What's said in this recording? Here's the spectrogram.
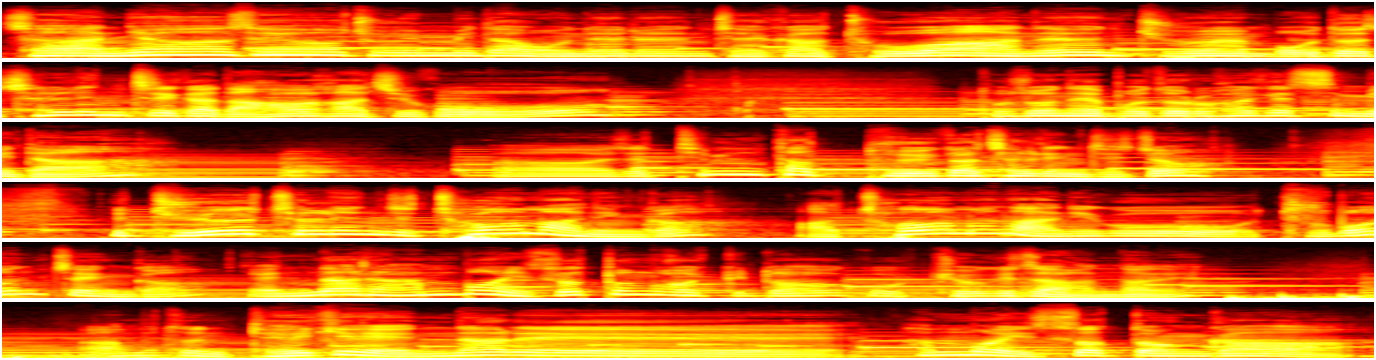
자 안녕하세요 조입니다. 오늘은 제가 좋아하는 듀얼 모드 챌린지가 나와가지고 도전해보도록 하겠습니다. 어 이제 팀탓 불가 챌린지죠? 이 듀얼 챌린지 처음 아닌가? 아 처음은 아니고 두 번째인가? 옛날에 한 번 있었던 것 같기도 하고 기억이 잘 안 나네. 아무튼 되게 옛날에 한 번 있었던가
